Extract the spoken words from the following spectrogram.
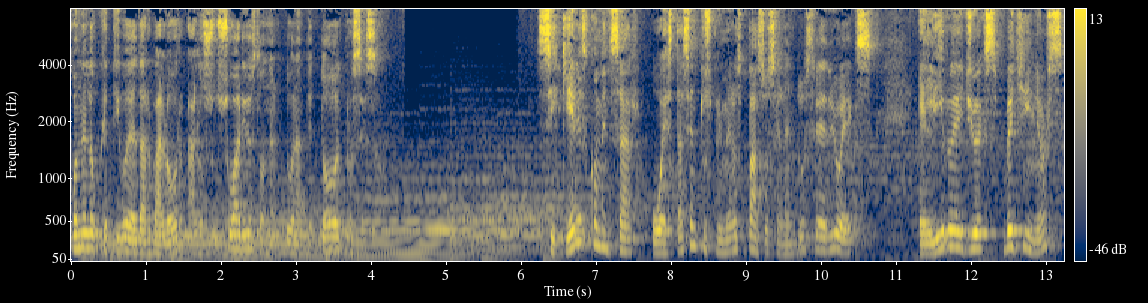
con el objetivo de dar valor a los usuarios durante todo el proceso. Si quieres comenzar o estás en tus primeros pasos en la industria de UX, el libro de UX Beginners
